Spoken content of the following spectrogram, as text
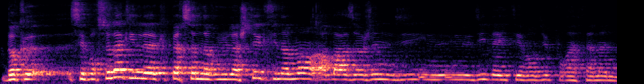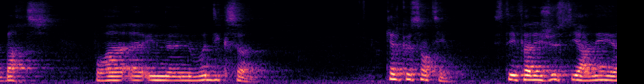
Donc, euh, c'est pour cela que personne n'a voulu l'acheter, que finalement, Allah il nous dit qu'il a été vendu pour un thaman bars pour une, modique somme. Quelques centimes. Il fallait juste y aller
